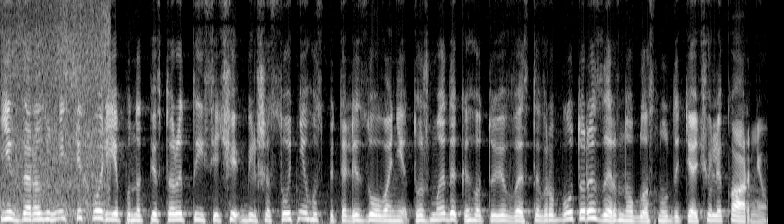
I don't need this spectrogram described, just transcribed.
Їх зараз у місті хворіє понад півтори тисячі, більше сотні госпіталізовані, тож медики готові ввести в роботу резервну обласну дитячу лікарню.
